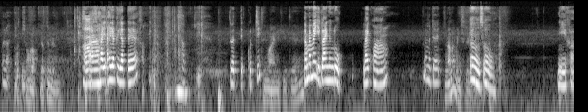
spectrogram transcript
ほらやってほらやってみるよ อ่าให้ให้ยักษ์ยักษ์เต้เจ็ดเจ็ดกดจิ๊ก 手前に引いて อ่ะไม่ไม่อีกลายหนึ่งลูกลายขวางนั่นมันจะ 斜めにする เออโซ่นี่ค่ะ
